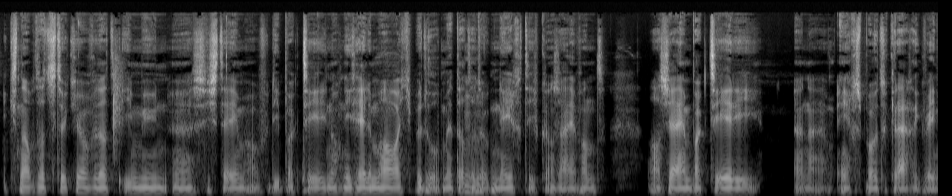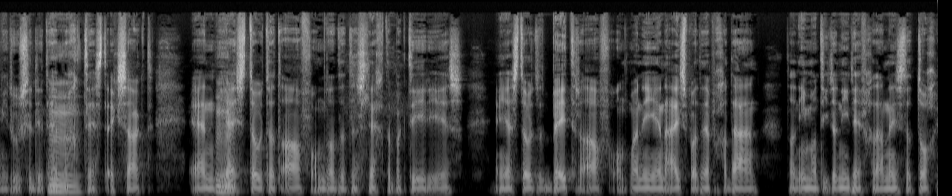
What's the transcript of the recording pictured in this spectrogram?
Ik snap dat stukje over dat immuunsysteem, over die bacterie... nog niet helemaal wat je bedoelt met dat het mhm. ook negatief kan zijn. Want als jij een bacterie uh, ingespoten krijgt. Ik weet niet hoe ze dit hebben mm. getest exact. En mm. jij stoot dat af omdat het een slechte bacterie is. En jij stoot het beter af wanneer je een ijsbad hebt gedaan dan iemand die dat niet heeft gedaan. Is dat toch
